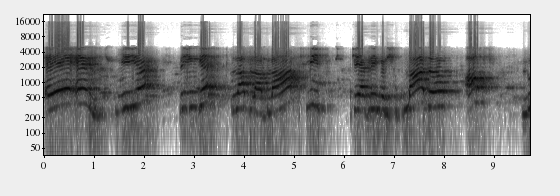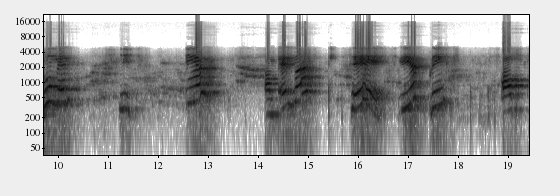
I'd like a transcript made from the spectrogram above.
en. Wir bringen bla bla bla mit. Wir bringen Schokolade, auch Blumen mit. Ihr am Ende Tee. Ihr bringt auch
